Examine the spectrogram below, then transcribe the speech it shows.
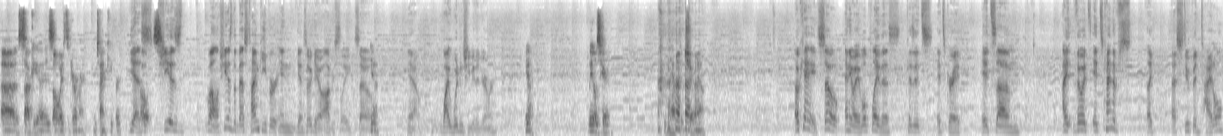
uh, Sakuya is always the drummer, the timekeeper. Yes, Always. she is. Well, she is the best timekeeper in Gensokyo, obviously. So, Yeah. you know, why wouldn't she be the drummer? Yeah. Leo's here. We have good show now. Okay, so anyway, we'll play this because it's it's great. It's um, I though it's it's kind of like a stupid title,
